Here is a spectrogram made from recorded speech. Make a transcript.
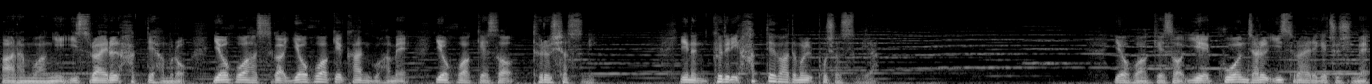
아람 왕이 이스라엘을 학대함으로 여호아하스가 여호와께 간구함에 여호와께서 들으셨으니 이는 그들이 학대받음을 보셨습니다. 여호와께서 이에 구원자를 이스라엘에게 주심에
